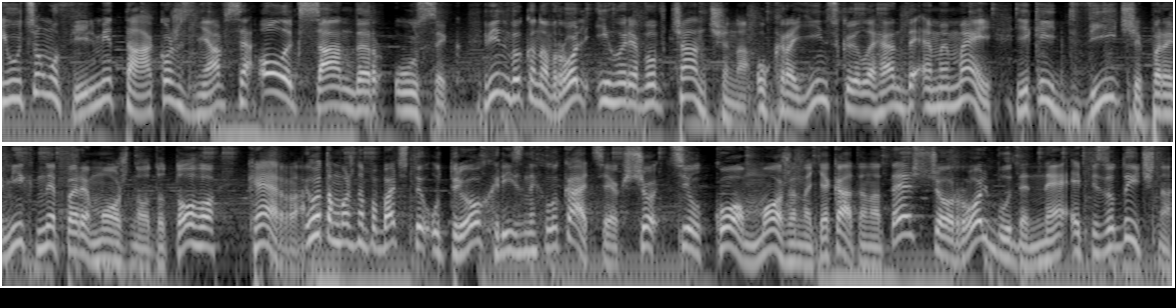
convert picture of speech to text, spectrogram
І у цьому фільмі також знявся Олександр Усик. Він виконав роль Ігоря Вовчанчина, української легенди ММА, який двічі переміг непереможного до того Керра. Його там можна побачити у трьох різних локаціях, що цілком може натякати на те, що роль буде не епізодична,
